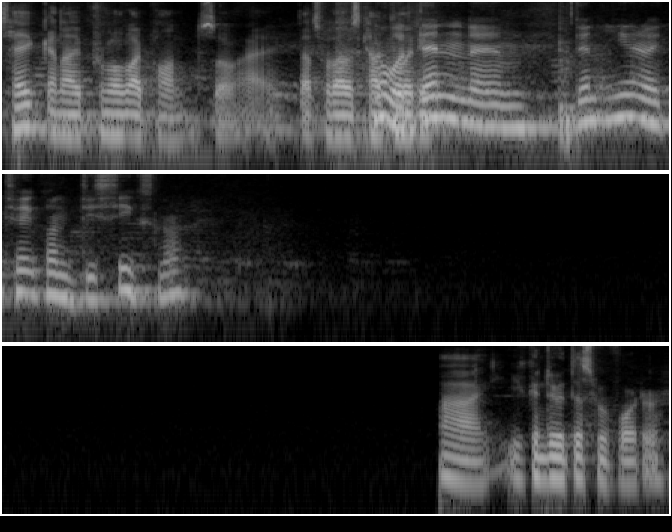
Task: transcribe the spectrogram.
Take, and I promote my pawn. So I, that's what I was calculating. No, but then, um, then here I take on d6, no? Ah, you can do it this move order.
